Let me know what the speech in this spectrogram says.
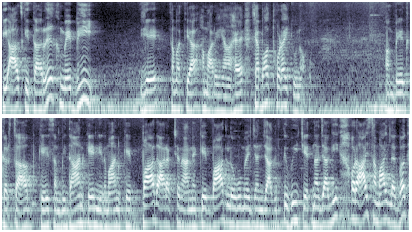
कि आज की तारीख में भी ये समस्या हमारे यहाँ है। चाहे बहुत थोड़ा ही क्यों ना हो। अंबेडकर साहब के संविधान के निर्माण के बाद, आरक्षण आने के बाद लोगों में जन जागृति हुई, चेतना जागी और आज समाज लगभग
